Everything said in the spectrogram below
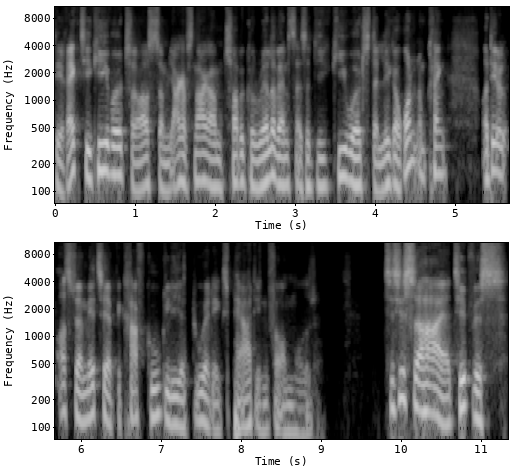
det rigtige keywords, og også som Jakob snakker om, topical relevance, altså de keywords, der ligger rundt omkring, og det vil også være med til at bekræfte Google i, at du er et ekspert inden for området. Til sidst så har jeg et tip, hvis,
